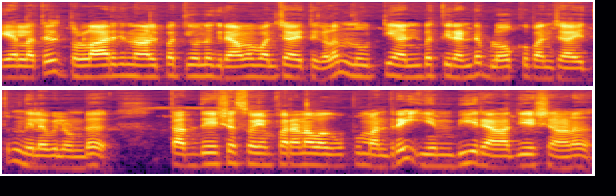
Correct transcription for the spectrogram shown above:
കേരളത്തിൽ തൊള്ളായിരത്തി നാൽപ്പത്തി ഒന്ന് ഗ്രാമപഞ്ചായത്തുകളും നൂറ്റി അൻപത്തിരണ്ട് ബ്ലോക്ക് പഞ്ചായത്തും നിലവിലുണ്ട്. തദ്ദേശ സ്വയംഭരണ വകുപ്പ് മന്ത്രി എം ബി രാജേഷാണ്.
